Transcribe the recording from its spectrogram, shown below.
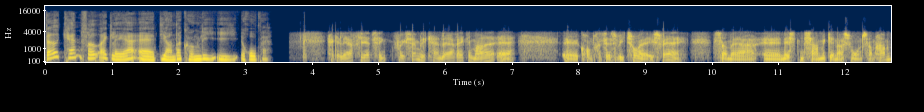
Hvad kan Frederik lære af de andre kongelige i Europa? Han kan lære flere ting. For eksempel kan han lære rigtig meget af øh, kronprinsesse Victoria i Sverige, som er øh, næsten samme generation som ham,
